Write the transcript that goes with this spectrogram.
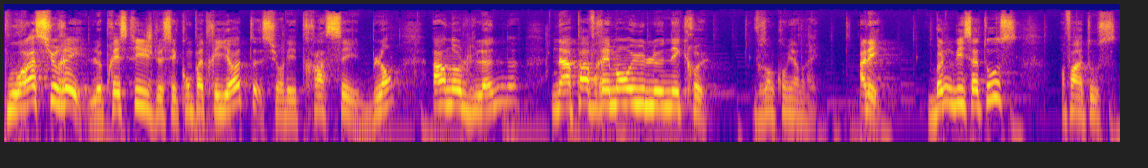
Pour assurer le prestige de ses compatriotes sur les tracés blancs, Arnold Lund n'a pas vraiment eu le nez creux. Vous en conviendrez. Allez, bonne glisse à tous, enfin à tous.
